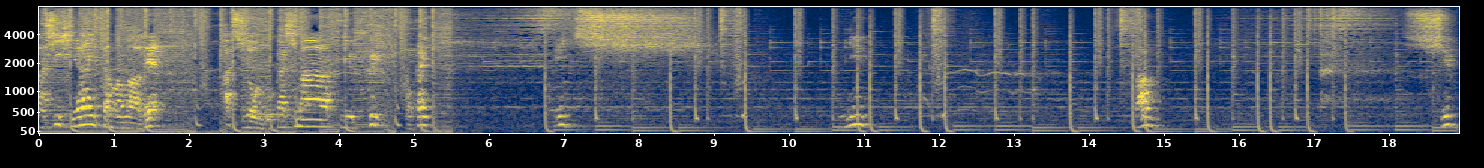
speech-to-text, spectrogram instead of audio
足開いたままで足を動かします。ゆっくり5回。1 2 3 4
